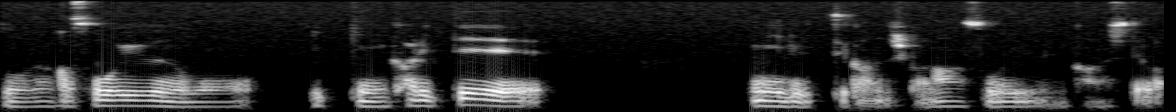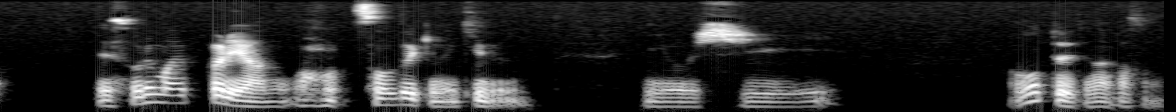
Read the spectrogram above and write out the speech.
そう、なんかそういうのも一気に借りて、見るって感じかな、そういうのに関しては。で、それもやっぱりあの、その時の気分によるし、もっと言うとなんかその、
